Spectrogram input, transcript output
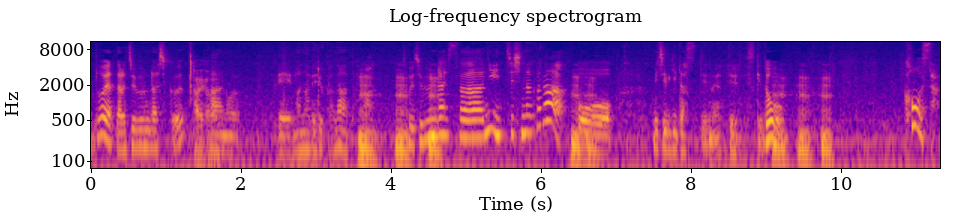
どうやったら自分らしく、はいはい。あのえー学べるかなとか、うん。うん。そういう自分らしさに一致しながら、うん。こう導き出すっていうのをやってるんですけど、うん。うん。さん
